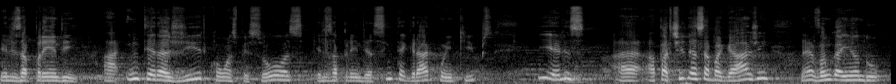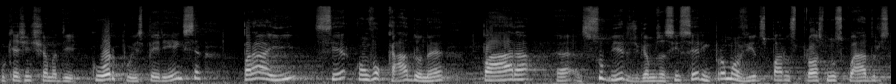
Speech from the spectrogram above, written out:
eles aprendem a interagir com as pessoas, eles aprendem a se integrar com equipes e eles, a, partir dessa bagagem, né, vão ganhando o que a gente chama de corpo, experiência, para aí ser convocado né, para é, subir, digamos assim, serem promovidos para os próximos quadros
